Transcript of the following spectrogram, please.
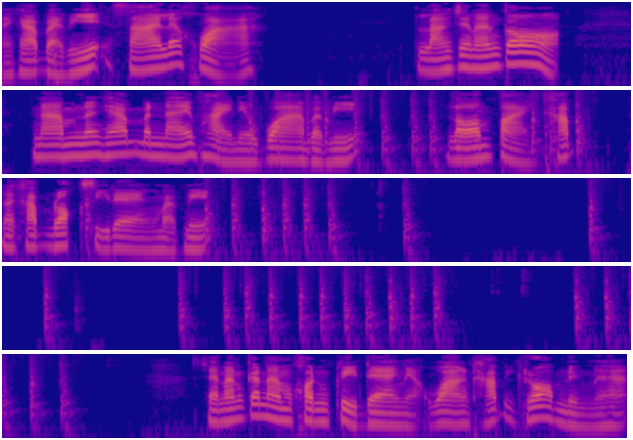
นะครับ แบบนี้ซ้ายและขวา หลังจากนั้นก็นำนะครับบันไดไผ่เนี่ยวางแบบนี้ ล้อมไปทับนะครับ บล็อกสีแดงแบบนี้จากนั้นก็นำคอนกรีตแดงเนี่ยวางทับอีกรอบหนึ่งนะฮะ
